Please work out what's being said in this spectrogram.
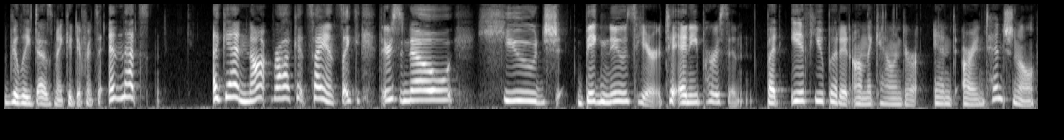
really does make a difference. And that's again not rocket science. Like there's no huge big news here to any person, but if you put it on the calendar and are intentional,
